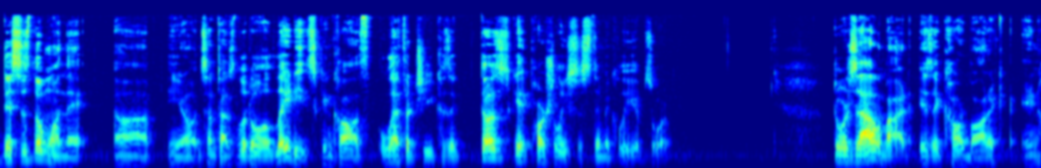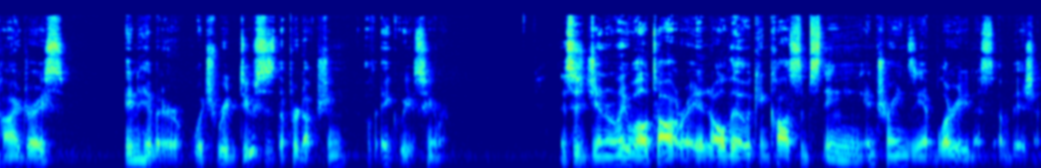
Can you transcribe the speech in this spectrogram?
This is the one that uh, you know, and sometimes little old ladies can cause lethargy because it does get partially systemically absorbed. Dorzolamide is a carbonic anhydrase inhibitor which reduces the production of aqueous humor. This is generally well tolerated, although it can cause some stinging and transient blurriness of vision.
